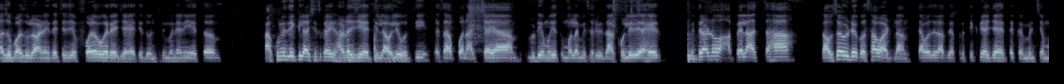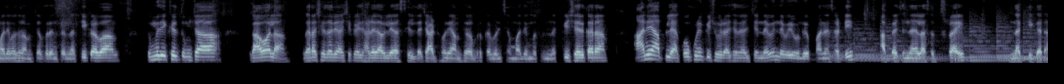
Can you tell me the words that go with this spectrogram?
आजूबाजूला आणि त्याचे जे फळ वगैरे जे आहे ते दोन तीन महिन्यांनी येतं. काकूने देखील अशीच काही झाडं जी आहेत ती लावली होती. त्याचा आपण आजच्या या व्हिडिओमध्ये तुम्हाला मी सर्व दाखवलेली आहेत. मित्रांनो आपल्याला आजचा हा गावचा व्हिडिओ कसा वाटला त्याबद्दल आपल्या प्रतिक्रिया ज्या आहेत त्या कमेंटच्या माध्यमातून आमच्यापर्यंत नक्की कळवा. तुम्ही देखील तुमच्या गावाला घराशेजारी अशी काही झाडे लावली असतील त्याच्या आठवणी आमच्याबरोबर कमेंटच्या माध्यमातून नक्की शेअर करा. आणि आपल्या कोकणी किशोर या चॅनलचे नवीन नवीन व्हिडिओ पाहण्यासाठी आपल्या चॅनलला सबस्क्राईब नक्की करा.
